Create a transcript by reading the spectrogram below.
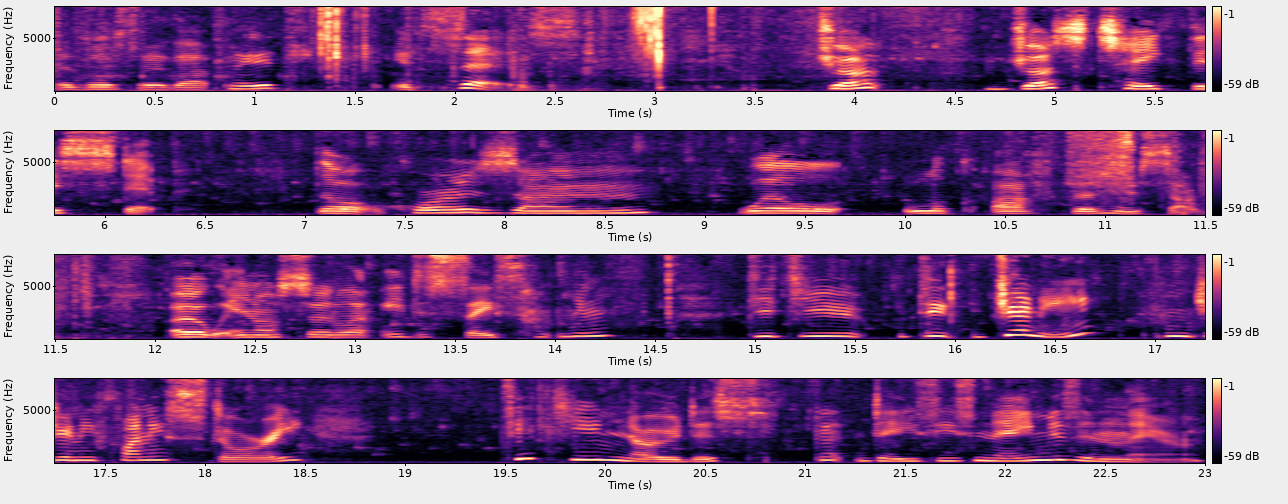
there's also that page. It says, just, just take this step. The horizon will look after himself. Oh, and also let me just say something. Did you, did Jenny, from Jenny Funny Story, did you notice that Daisy's name is in there?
